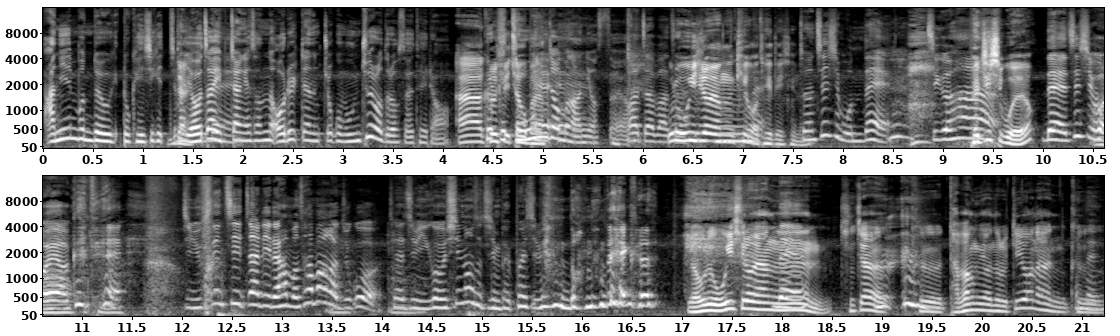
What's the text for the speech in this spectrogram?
아닌 분들도 계시겠지만 네. 여자 네. 입장에서는 어릴 때는 조금 움츠러들었어요, 되려. 아 그렇게 좋은 봐요. 점은 네. 아니었어요. 맞아 맞아. 우리 오이시러 양은 음, 키가 네. 어떻게 되시나요? 저는 75인데 지금 한 175예요? 네, 75예요. 아, 근데 지금 6cm짜리를 한번 사봐가지고 제가 지금 이거 신어서 지금 180이 넘는데 그 야 우리 오이시러 양은 네. 진짜 그 다방면으로 뛰어난 그 네.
